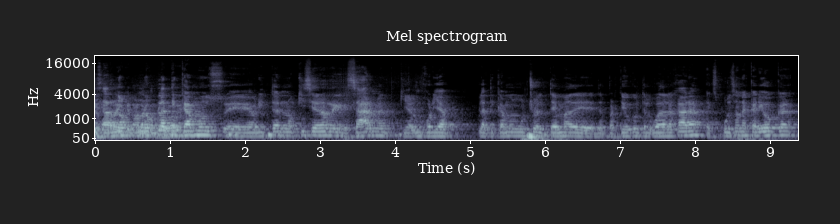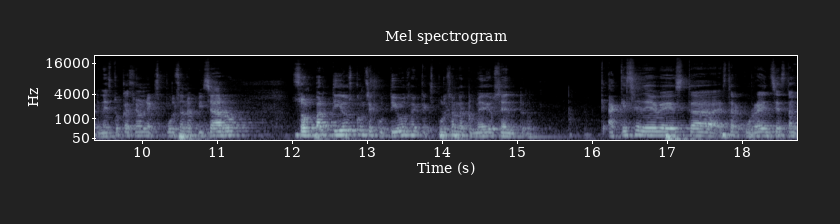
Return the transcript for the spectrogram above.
Pizarro. No, que no no platicamos, eh, ahorita no quisiera regresarme, porque a lo mejor ya platicamos mucho del tema de- del partido contra el Guadalajara, expulsan a Carioca, en esta ocasión expulsan a Pizarro, son partidos consecutivos en que expulsan a tu medio centro. ¿A qué se debe esta, esta recurrencia? ¿Están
